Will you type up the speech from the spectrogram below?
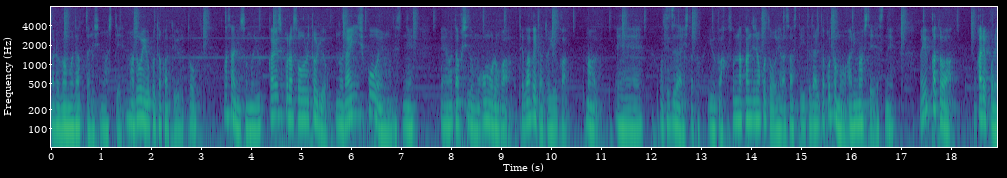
アルバムだったりしまして、まあ、どういうことかというとまさにそのユッカ・エスコラソウルトリオの来日公演をですね、えー私どもおもろが手掛けたというか、まあえーお手伝いしたというかそんな感じのことをやらさせていただいたこともありましてですね、まあユッカとはかれこれ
